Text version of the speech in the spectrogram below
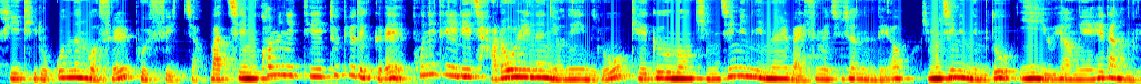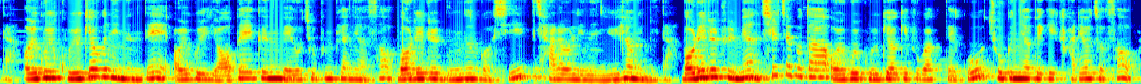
귀 뒤로 꽂는 것을 볼 수 있죠. 마침 커뮤니티 투표 댓글에 포니테일이 잘 어울리는 연예인으로 개그우먼 김지민 님을 말씀해 주셨는데요. 김지민 님도 이 유형에 해당합니다. 얼굴 골격은 있는데 얼굴 여백은 매우 좁은 편이어서 머리를 묶는 것이 잘 어울리는 유형입니다. 머리를 풀면 실제보다 얼굴 골격이 부각되고 좁은 여백이 가려져서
